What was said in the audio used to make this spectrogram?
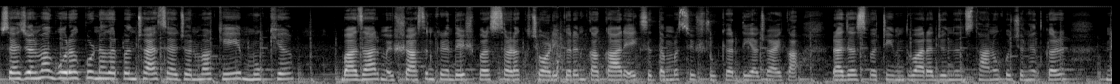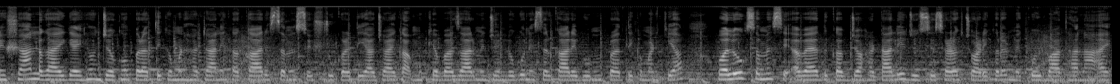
सहजनवा गोरखपुर नगर पंचायत सहजनवा के मुख्य बाज़ार में शासन के निर्देश पर सड़क चौड़ीकरण का कार्य एक सितंबर से शुरू कर दिया जाएगा। राजस्व टीम द्वारा जिन जिन स्थानों को चिन्हित कर निशान लगाए गए हैं, उन जगहों पर अतिक्रमण हटाने का कार्य समय से शुरू कर दिया जाएगा। मुख्य बाज़ार में जिन लोगों ने सरकारी भूमि पर अतिक्रमण किया, वह लोग समय से अवैध कब्जा हटा ले, जिससे सड़क चौड़ीकरण में कोई बाधा न आए।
